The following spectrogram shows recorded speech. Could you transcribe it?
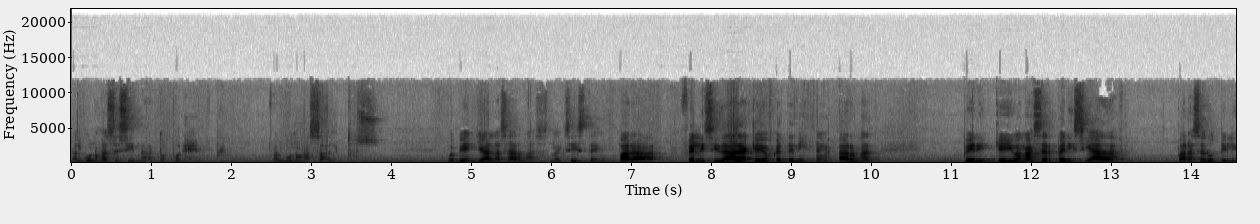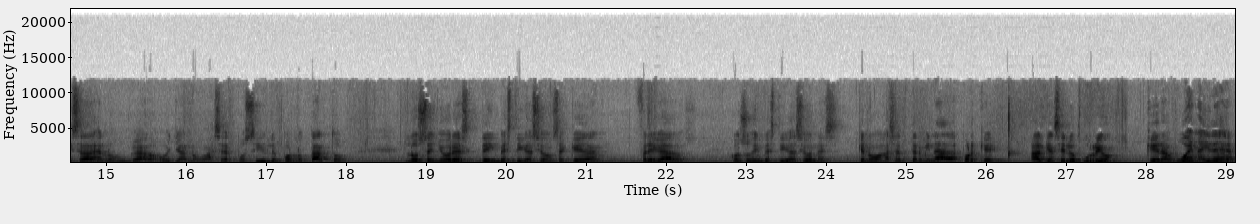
algunos asesinatos, por ejemplo, algunos asaltos. Pues bien, ya las armas no existen para felicidad de aquellos que tenían armas que iban a ser periciadas para ser utilizadas en los juzgados, hoy ya no va a ser posible, por lo tanto, los señores de investigación se quedan fregados con sus investigaciones que no van a ser terminadas porque a alguien se le ocurrió que era buena idea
